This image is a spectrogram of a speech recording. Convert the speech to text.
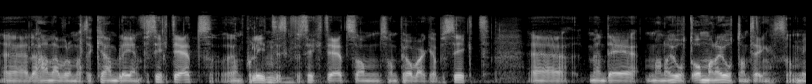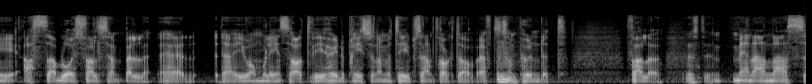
eh, det handlar väl om att det kan bli en försiktighet, en politisk försiktighet som, som påverkar på sikt. Eh, Men det man har gjort, om man har gjort någonting, som i Assa Abloys fall till exempel, eh, där Johan Molin sa att vi höjde priserna med 10% rakt av eftersom pundet faller. Men annars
